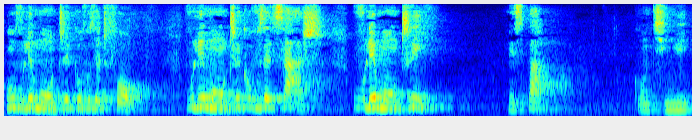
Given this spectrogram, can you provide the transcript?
Quand vous voulez montrer que vous êtes fort, vous voulez montrer que vous êtes sage, vous voulez montrer, n'est-ce pas? Continuez.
